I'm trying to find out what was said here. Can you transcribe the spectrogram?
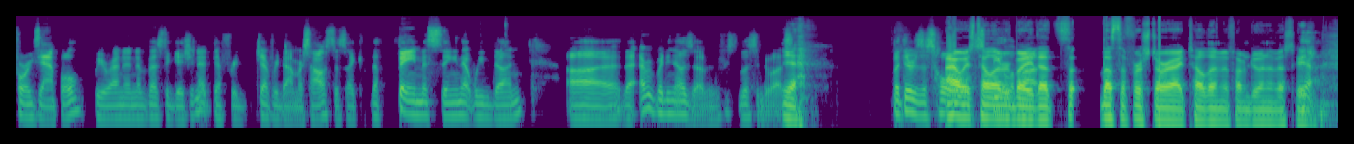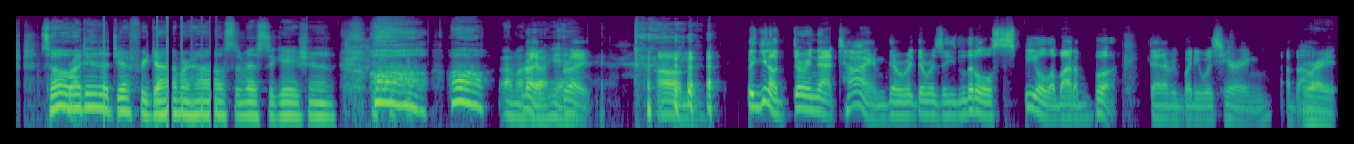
for example we ran an investigation at jeffrey jeffrey dahmer's house it's like the famous thing that we've done uh, that everybody knows of listen to us yeah but there's this whole i always tell everybody that's that's the first story I tell them if I'm doing an investigation. Yeah. So right. I did a Jeffrey Dahmer house investigation. Oh, oh, I'm like, right, oh, yeah, right. Yeah. um, but you know, during that time, there were there was a little spiel about a book that everybody was hearing about right.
